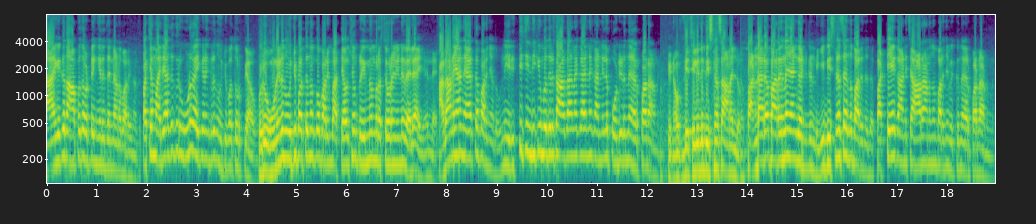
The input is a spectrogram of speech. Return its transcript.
നായികക്ക് നാൽപ്പത് തൊട്ട് ഇങ്ങനെ തന്നെയാണ് പറയുന്നത്. പക്ഷെ മര്യാദയ്ക്ക് ഒരു ഊണ് കഴിക്കണമെങ്കിൽ നൂറ്റിപ്പത്ത് റുപ്യ ആവും. ഒരു ഊണിന് നൂറ്റിപ്പത്ത് എന്നൊക്കെ പറയുമ്പോൾ അത്യാവശ്യം പ്രീമിയം റെസ്റ്റോറന്റിന് വിലയായി അല്ലേ? അതാണ് ഞാൻ നേരത്തെ പറഞ്ഞത്. ഒന്ന് ഇരുത്തി ചിന്തിക്കുമ്പോൾ ഒരു സാധാരണക്കാരന്റെ കണ്ണിൽ പൊടിയിടുന്ന ഏർപ്പാടാണ്. പിന്നെ ഒബ്വിയസ്ലി ഇത് ബിസിനസ് ആണല്ലോ. പണ്ടാരോ പറയുന്നത് ഞാൻ കേട്ടിട്ടുണ്ട്. ഈ ബിസിനസ് എന്ന് പറയുന്നത് പട്ടിയെ കാണിച്ച ആടാണെന്നും പറഞ്ഞ് വിൽക്കുന്ന ഏർപ്പാടാണെന്ന്.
